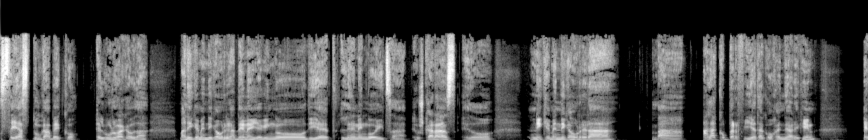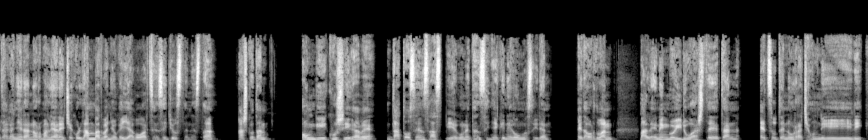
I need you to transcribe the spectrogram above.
zehaztu gabeko helburuak hau da. Banik hemendik aurrera denei egingo diet lehenengo hitza euskaraz edo nik hemendik aurrera ba, alako perfiletako jendearekin eta gainera normalean etxeko lan bat baino gehiago hartzen zituzten, ezta? Askotan ongi ikusi gabe datozen zazpi egunetan zinekin egongo ziren. Eta orduan, ba, lehenengo hiru asteetan ez zuten urratsa hundirik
